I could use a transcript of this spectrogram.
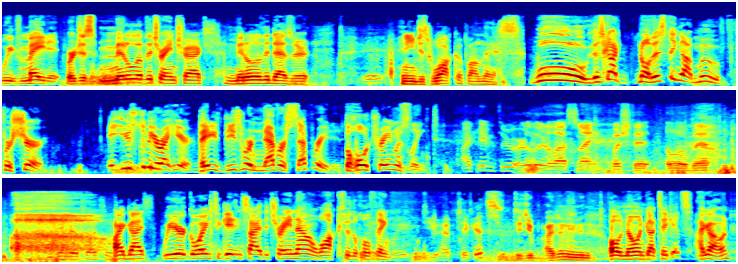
we've made it. We're just middle of the train tracks, middle of the desert, and you just walk up on this. Whoa, this got no, this thing got moved for sure. It used to be right here. They, these were never separated. The whole train was linked. I came through earlier last night and pushed it a little bit. All right, guys, we are going to get inside the train now and walk through the whole thing. Wait, do you have tickets? Did you? I didn't even. Oh, no one got tickets? I got one.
